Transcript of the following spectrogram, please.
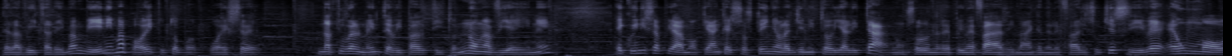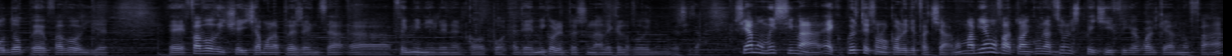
della vita dei bambini, ma poi tutto può, può essere naturalmente ripartito, non avviene e quindi sappiamo che anche il sostegno alla genitorialità, non solo nelle prime fasi ma anche nelle fasi successive, è un modo per favorire eh, favorisce diciamo, la presenza eh, femminile nel corpo accademico, nel personale che lavora in università. Siamo messi male, ecco queste sono cose che facciamo, ma abbiamo fatto anche un'azione specifica qualche anno fa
